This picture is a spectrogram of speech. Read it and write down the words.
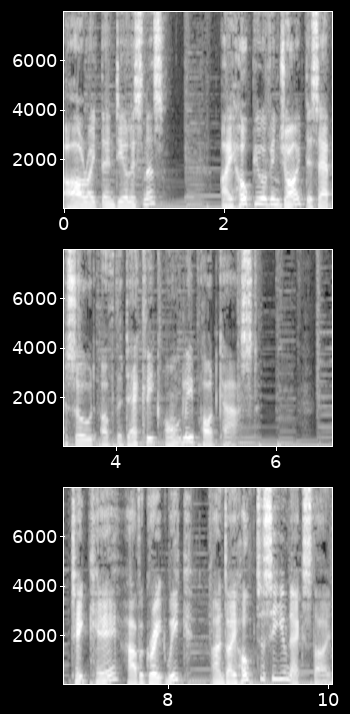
Alright then, dear listeners. I hope you have enjoyed this episode of the Déclic Anglais podcast. Take care, have a great week, and I hope to see you next time.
